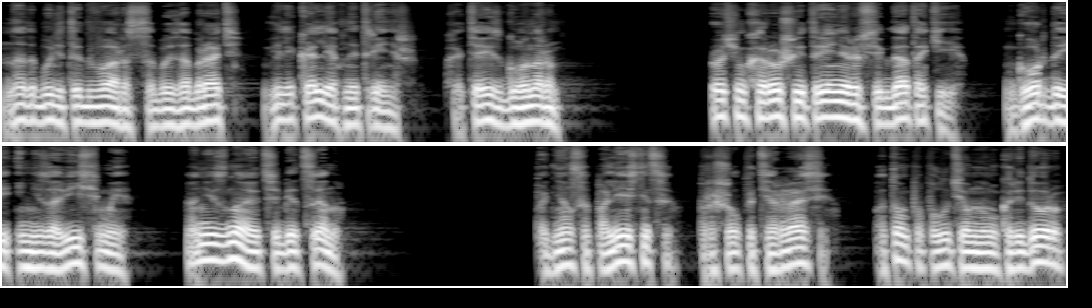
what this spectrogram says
Надо будет и два раз с собой забрать. Великолепный тренер, хотя и с гонором. Впрочем, хорошие тренеры всегда такие, гордые и независимые. Они знают себе цену. Поднялся по лестнице, прошел по террасе, потом по полутемному коридору,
